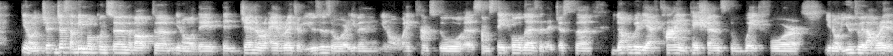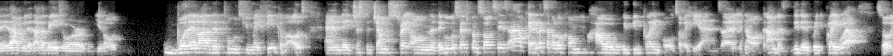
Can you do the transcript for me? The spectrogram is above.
you know, just a bit more concerned about, uh, you know, the, the general average of users or even, you know, when it comes to uh, some stakeholders that they just uh, don't really have time, patience to wait for, you know, you to elaborate the data with a database or, you know, whatever the tools you may think about and they just jump straight on the Google Search Console says, ah, okay, let's have a look on how we've been playing balls over here. And, uh, you know, the numbers didn't really play well. So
